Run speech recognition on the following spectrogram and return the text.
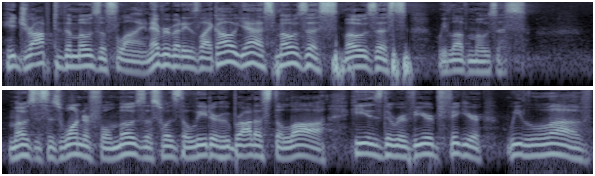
he dropped the Moses line. Everybody's like, oh, yes, Moses, Moses. We love Moses. Moses is wonderful. Moses was the leader who brought us the law. He is the revered figure. We love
